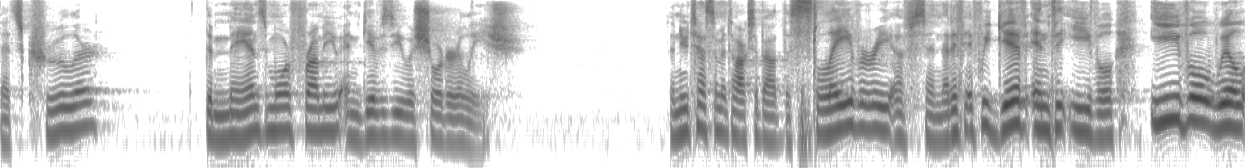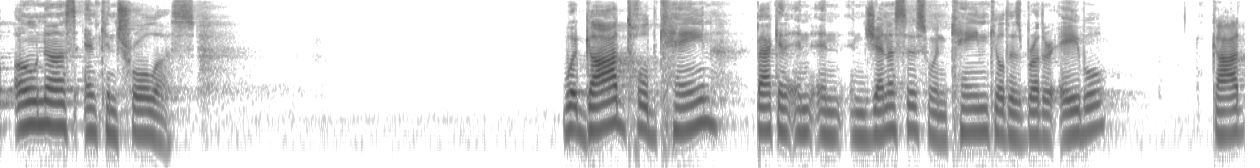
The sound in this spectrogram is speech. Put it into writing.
that's crueler, demands more from you, and gives you a shorter leash. The New Testament talks about the slavery of sin, that if, if we give into evil, evil will own us and control us. What God told Cain back in, in, in, Genesis when Cain killed his brother Abel, God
